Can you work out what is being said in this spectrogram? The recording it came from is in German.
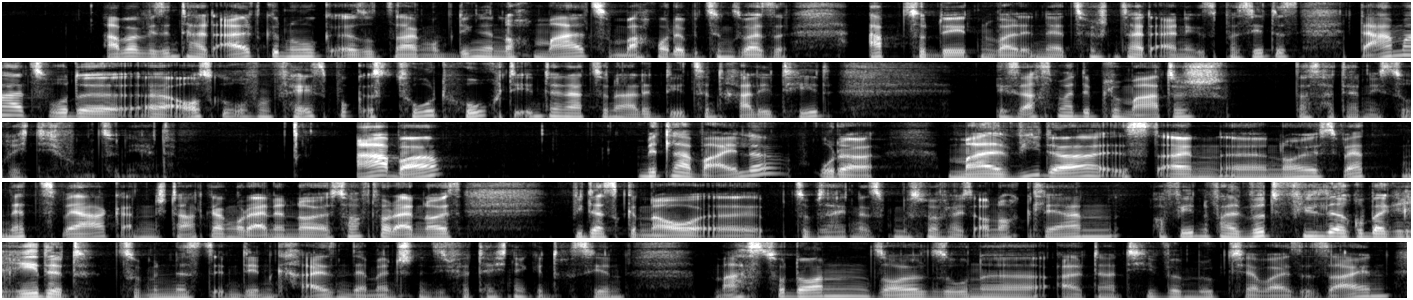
Aber wir sind halt alt genug, äh, sozusagen, um Dinge nochmal zu machen oder beziehungsweise abzudaten, weil in der Zwischenzeit einiges passiert ist. Damals wurde äh, ausgerufen, Facebook ist tot, hoch die internationale Dezentralität. Ich sag's mal diplomatisch, das hat ja nicht so richtig funktioniert. Aber mittlerweile oder mal wieder ist ein äh, neues Netzwerk an den Start gegangen oder eine neue Software oder ein neues wie das genau äh, zu bezeichnen ist, müssen wir vielleicht auch noch klären. Auf jeden Fall wird viel darüber geredet, zumindest in den Kreisen der Menschen, die sich für Technik interessieren. Mastodon soll so eine Alternative möglicherweise sein.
